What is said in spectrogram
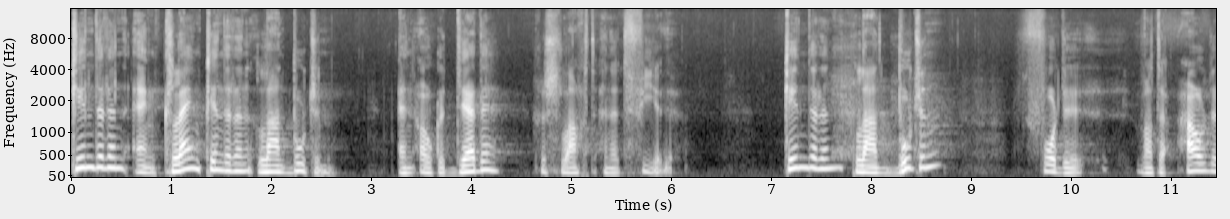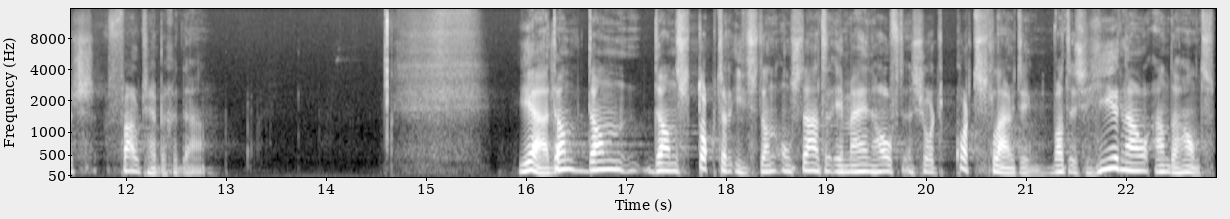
kinderen en kleinkinderen laat boeten. En ook het derde geslacht en het vierde. Kinderen laat boeten voor de, wat de ouders fout hebben gedaan. Ja, dan, dan, dan stokt er iets. Dan ontstaat er in mijn hoofd een soort kortsluiting. Wat is hier nou aan de hand?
